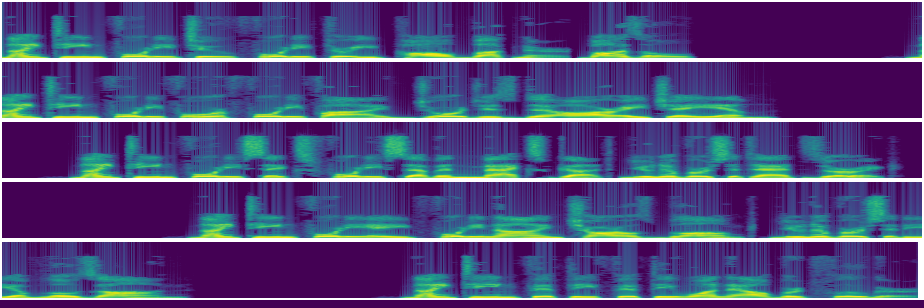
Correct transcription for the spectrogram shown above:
1942–43 Paul Buchner, Basel. 1944–45 Georges de Rham 1946–47 Max Gut, Universitat Zurich. 1948–49 Charles Blanc, University of Lausanne 1950–51 Albert Pfluger.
